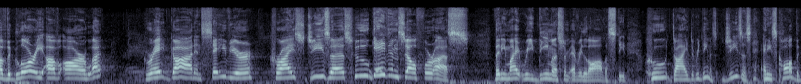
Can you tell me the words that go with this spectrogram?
of the glory of our what? Great, God and Savior, Christ Jesus, who gave himself for us that he might redeem us from every lawless deed. Who died to redeem us? Jesus. And he's called the,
